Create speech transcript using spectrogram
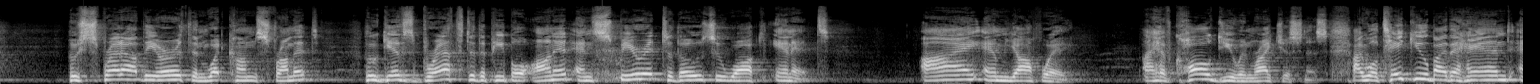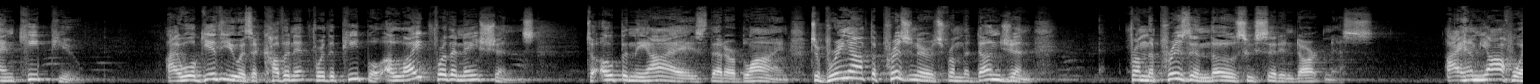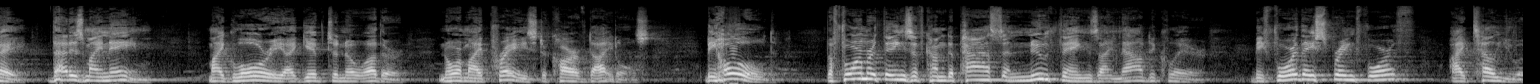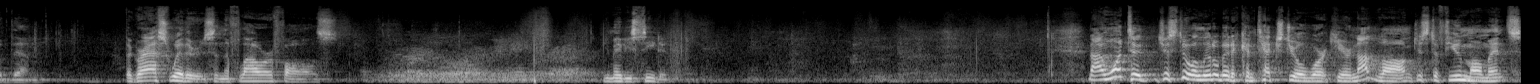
who spread out the earth and what comes from it, who gives breath to the people on it and spirit to those who walk in it. I am Yahweh. I have called you in righteousness. I will take you by the hand and keep you. I will give you as a covenant for the people, a light for the nations, to open the eyes that are blind, to bring out the prisoners from the dungeon, from the prison, those who sit in darkness. I am Yahweh, that is my name. My glory I give to no other, nor my praise to carved idols. Behold, the former things have come to pass, and new things I now declare. Before they spring forth, I tell you of them. The grass withers and the flower falls. You may be seated. Now, I want to just do a little bit of contextual work here, not long, just a few moments,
